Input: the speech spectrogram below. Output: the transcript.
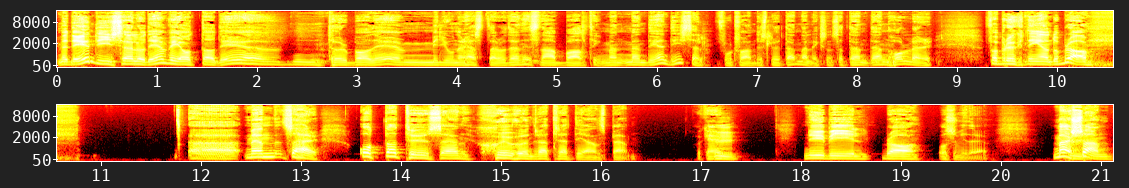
Men det är en diesel och det är en V8 och det är mm, turbo och det är miljoner hästar och den är snabb och allting. Men, men det är en diesel fortfarande i slutändan liksom, så den, den håller förbrukningen ändå bra. Eh, men så här, 8731 spänn. Okej? Mm. Ny bil, bra och så vidare. Mercan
